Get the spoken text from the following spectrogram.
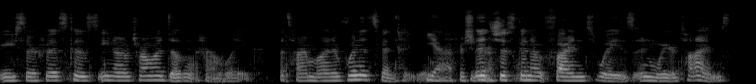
resurfaced because you know trauma doesn't have like a timeline of when it's gonna hit you. Yeah, for sure. It's just gonna find ways in weird times,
